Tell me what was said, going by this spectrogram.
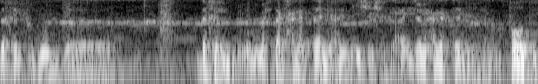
داخل في mood آه، داخل يعني محتاج حاجات تانية عايز يعيش عايز يعمل حاجات تانية فاضي.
